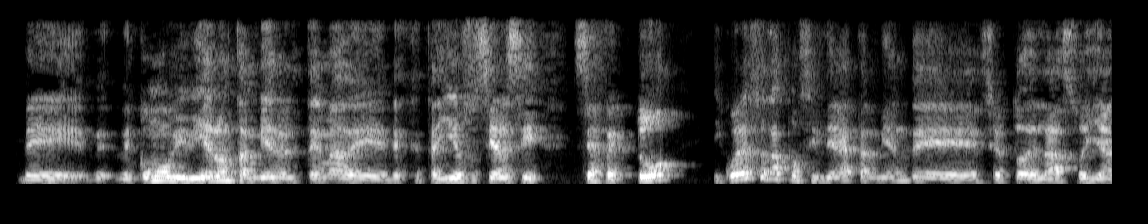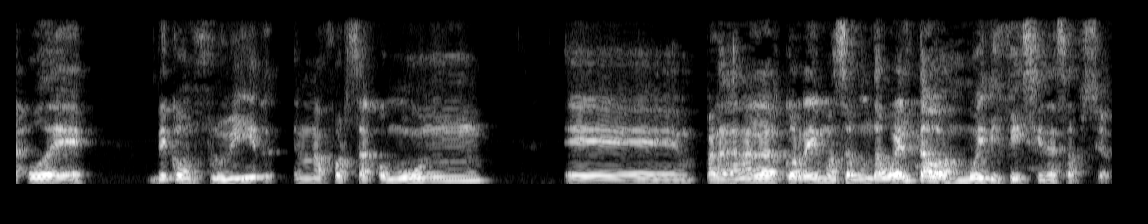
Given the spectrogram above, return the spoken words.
de, de, cómo vivieron también el tema de, de este estallido social, si se afectó ¿Y cuáles son las posibilidades también de, cierto, de Lazo y Yacu de, confluir en una fuerza común eh, para ganarle al correísmo en segunda vuelta o es muy difícil esa opción?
